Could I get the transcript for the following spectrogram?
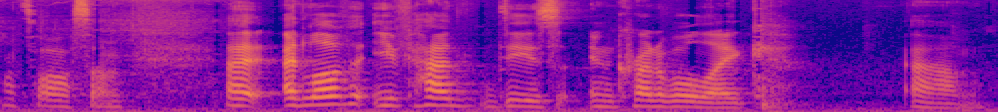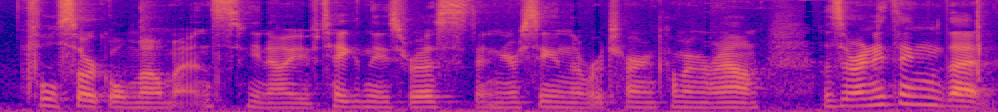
That's awesome. I, I love that you've had these incredible like um, full circle moments. You know, you've taken these risks and you're seeing the return coming around. Is there anything that,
